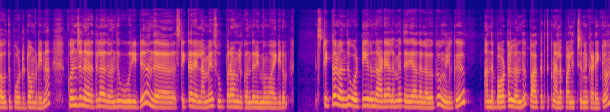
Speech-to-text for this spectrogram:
கவுத்து போட்டுட்டோம் அப்படின்னா கொஞ்ச நேரத்தில் அது வந்து ஊறிட்டு அந்த ஸ்டிக்கர் எல்லாமே சூப்பராக உங்களுக்கு வந்து ரிமூவ் ஆகிடும். ஸ்டிக்கர் வந்து ஒட்டி இருந்த அடையாளமே தெரியாத அளவுக்கு உங்களுக்கு அந்த பாட்டில் வந்து பார்க்குறதுக்கு நல்லா பளிச்சுன்னு கிடைக்கும்.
